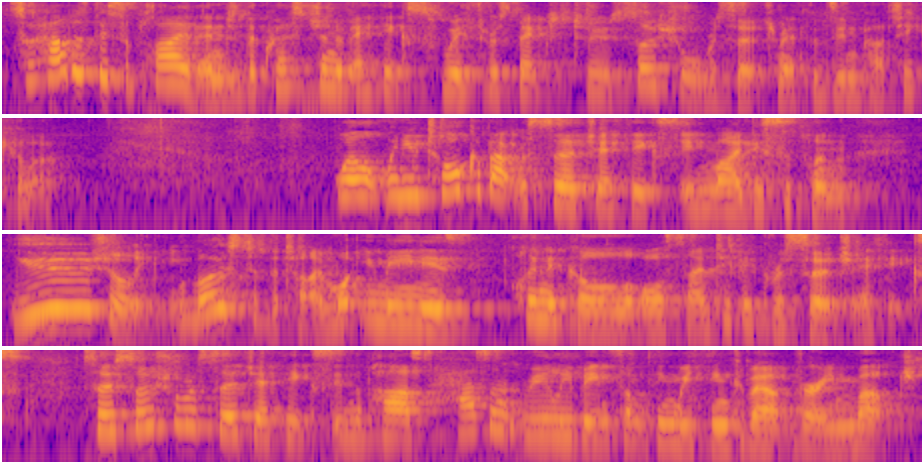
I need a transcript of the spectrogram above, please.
So how does this apply then to the question of ethics with respect to social research methods in particular? Well, when you talk about research ethics in my discipline, usually, most of the time, what you mean is clinical or scientific research ethics. So social research ethics in the past hasn't really been something we think about very much.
